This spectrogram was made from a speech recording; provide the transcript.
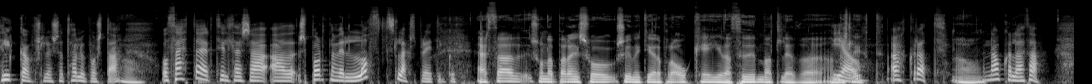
tilgangslösa tölvuposta og þetta er til þess að spórna við loftslagsbreytingum. Er það svona bara eins og sumið gera bara ok eða þumall eða annars Já, líkt? Já, akkurat, nákvæmlega það.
